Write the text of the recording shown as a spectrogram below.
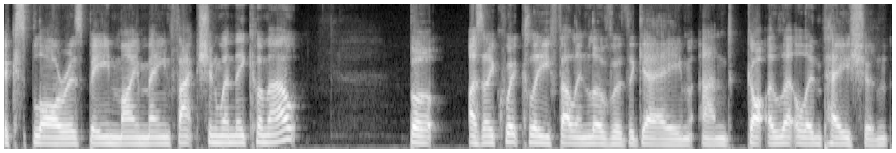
explorers being my main faction when they come out. But as I quickly fell in love with the game and got a little impatient,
